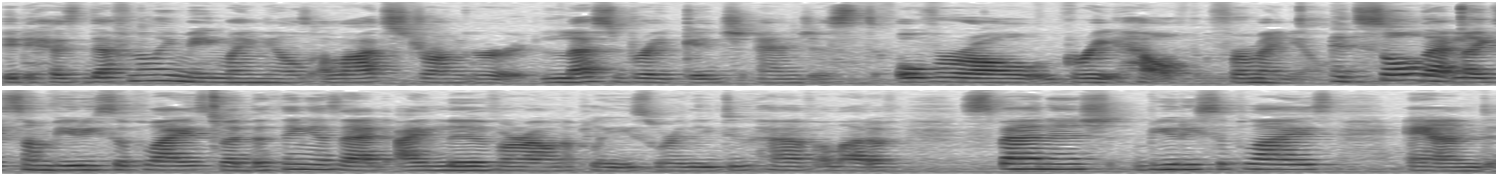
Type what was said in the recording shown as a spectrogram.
it has definitely made my nails a lot stronger, less breakage and just overall great health for my nails. It's sold at like some beauty supplies but the thing is that I live around a place where they do have a lot of Spanish beauty supplies and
